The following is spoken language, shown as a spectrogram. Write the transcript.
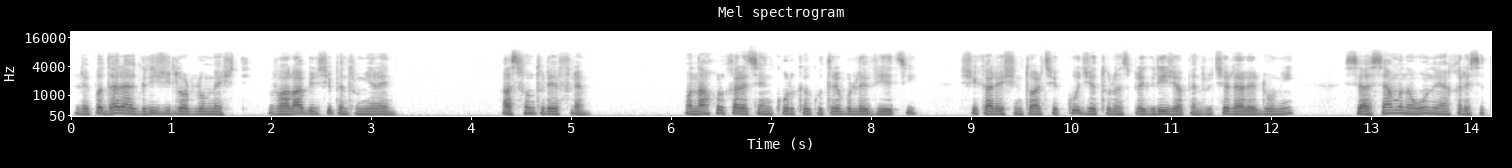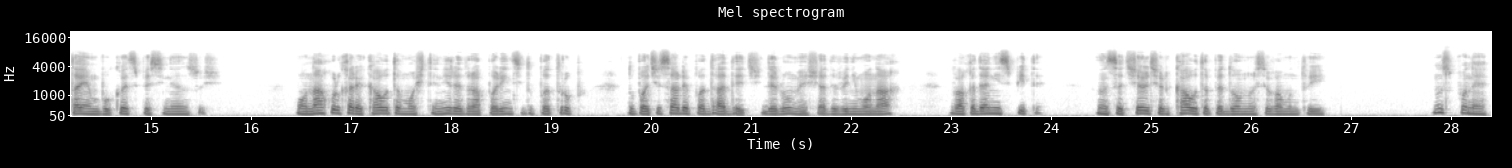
Lepădarea grijilor lumești, valabil și pentru mireni. A Sfântului Efrem. Monahul care se încurcă cu treburile vieții și care își întoarce cugetul înspre grija pentru cele ale lumii, se aseamănă unuia care se taie în bucăți pe sine însuși. Monahul care caută moștenire de la părinții după trup, după ce s-a lepădat deci de lume și a devenit monah, va cădea în ispite, însă cel ce-l caută pe Domnul se va mântui. Nu spune,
